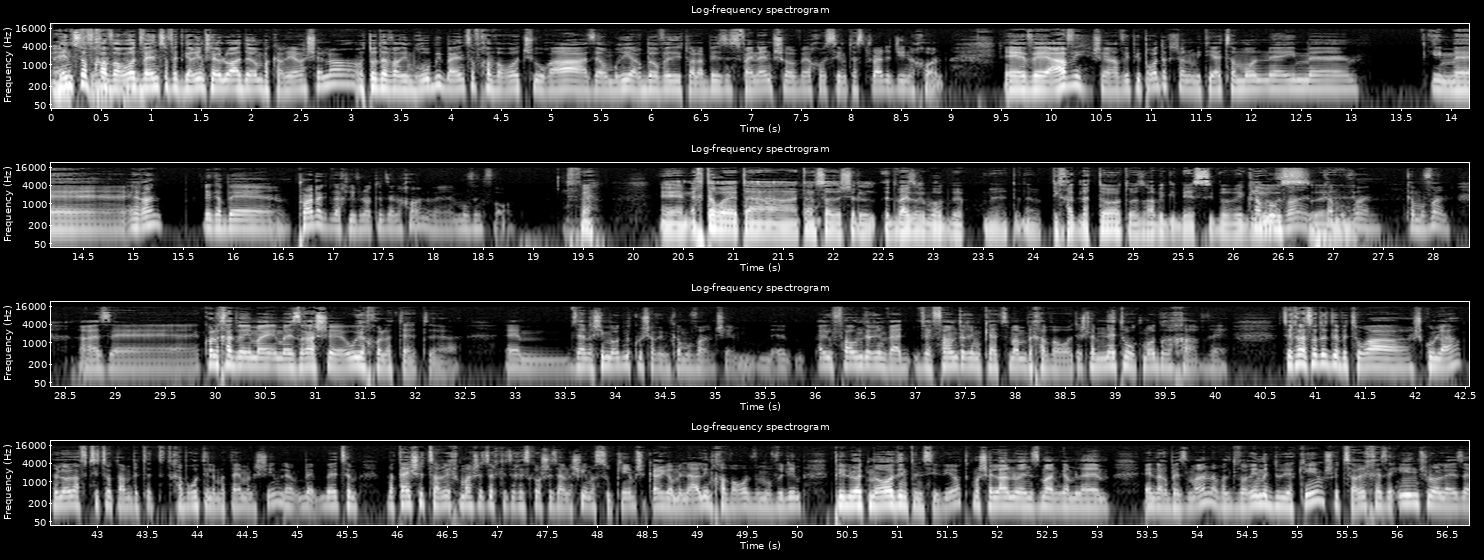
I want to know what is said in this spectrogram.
אין סוף חברות ואין סוף אתגרים שהיו לו עד היום בקריירה שלו. אותו דבר עם רובי, באין סוף חברות שהוא ראה, זה עמרי הרבה עובד איתו על ה business financial ואיך עושים את ה strategy נכון. אה, ואבי, שה-VP product שלנו מתייעץ המון עם, עם ערן. לגבי product ואיך לבנות את זה נכון, ו-moving forward. יפה. אמ, איך אתה רואה את הנושא הזה של advisory board בפתיחת דלתות או עזרה בסבבי גיוס? כמובן, כמובן, כמובן. אז אה, כל אחד עם, עם העזרה שהוא יכול לתת. אה, הם, זה אנשים מאוד מקושרים כמובן, שהם היו פאונדרים ופאונדרים כעצמם בחברות, יש להם network מאוד רחב. צריך לעשות את זה בצורה שקולה, ולא להפציץ אותם, תחברו אותי ל-200 אנשים. בעצם, מתי שצריך, מה שצריך, כי צריך לזכור שזה אנשים עסוקים, שכרגע מנהלים חברות ומובילים פעילויות מאוד אינטנסיביות. כמו שלנו אין זמן, גם להם אין הרבה זמן, אבל דברים מדויקים שצריך איזה intro לאיזה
